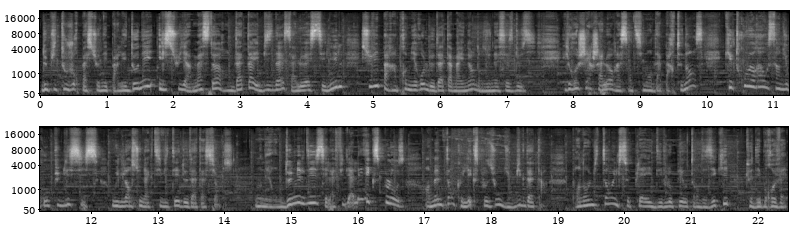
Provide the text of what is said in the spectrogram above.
Depuis toujours passionné par les données, il suit un master en data et business à l'ESC Lille, suivi par un premier rôle de data miner dans une SS2I. Il recherche alors un sentiment d'appartenance qu'il trouvera au sein du groupe Publicis, où il lance une activité de data science. On est en 2010 et la filiale explose en même temps que l'explosion du big data. Pendant 8 ans, il se plaît à y développer autant des équipes que des brevets.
